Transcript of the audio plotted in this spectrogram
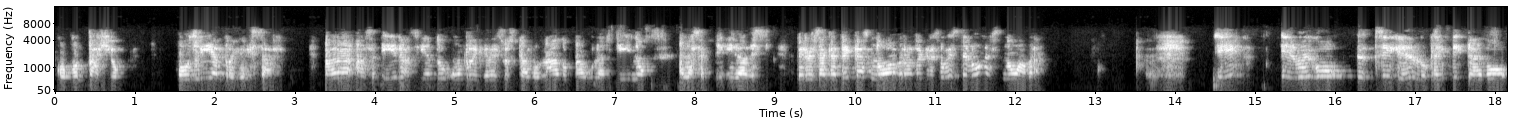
contagio, podrían regresar para ir haciendo un regreso escalonado, paulatino a las actividades. Pero en Zacatecas no habrá regreso, este lunes no habrá. Y, indicado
